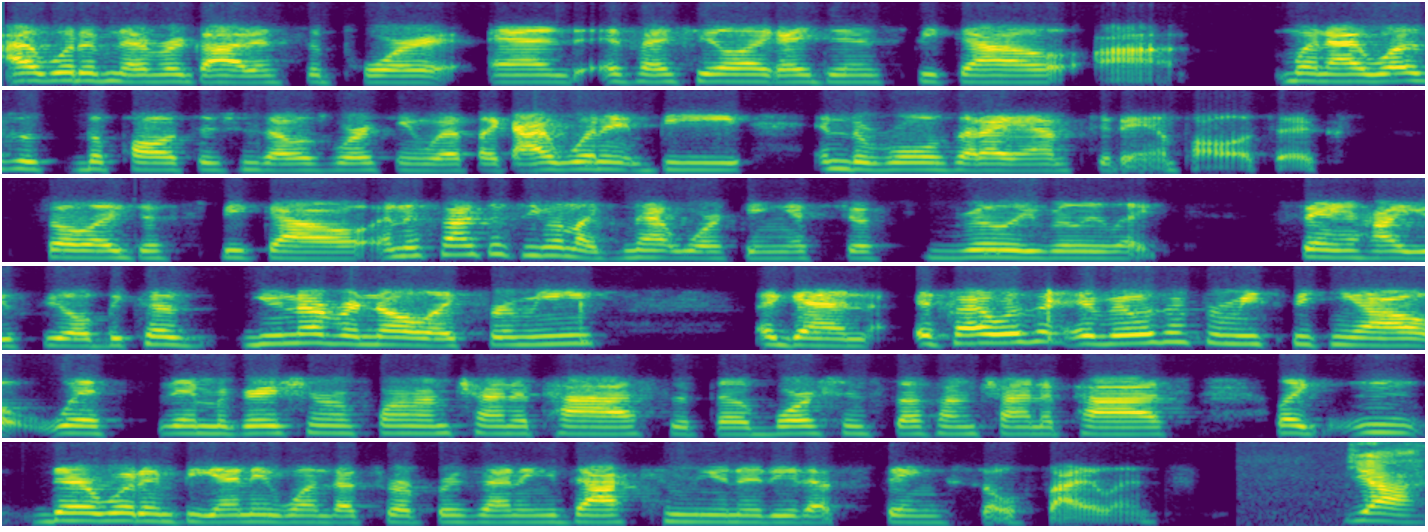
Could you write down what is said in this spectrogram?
I would have never gotten support. And if I feel like I didn't speak out uh, when I was with the politicians I was working with, like I wouldn't be in the roles that I am today in politics. So like just speak out. And it's not just even like networking, it's just really, really like saying how you feel because you never know. Like for me, again, if I wasn't, if it wasn't for me speaking out with the immigration reform I'm trying to pass, with the abortion stuff I'm trying to pass, like n- there wouldn't be anyone that's representing that community that's staying so silent. Yeah,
